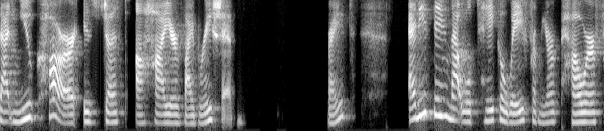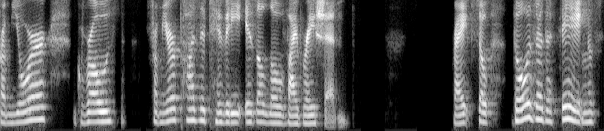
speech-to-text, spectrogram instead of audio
That new car is just a higher vibration, right? Anything that will take away from your power, from your growth, from your positivity is a low vibration, right? So, those are the things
